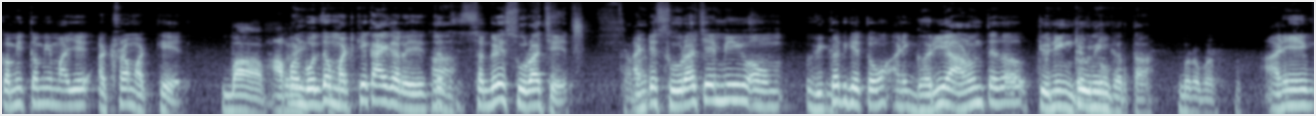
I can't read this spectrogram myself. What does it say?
कमीत कमी माझे अठरा मटके आहेत. बाप आपण. बोलतो मटके काय करायचे? तर. सगळे सुराचे आहेत. आणि ते सुराचे मी विकत घेतो आणि घरी आणून त्याचं ट्युनिंग ट्युनिंग करता. बरोबर आणि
